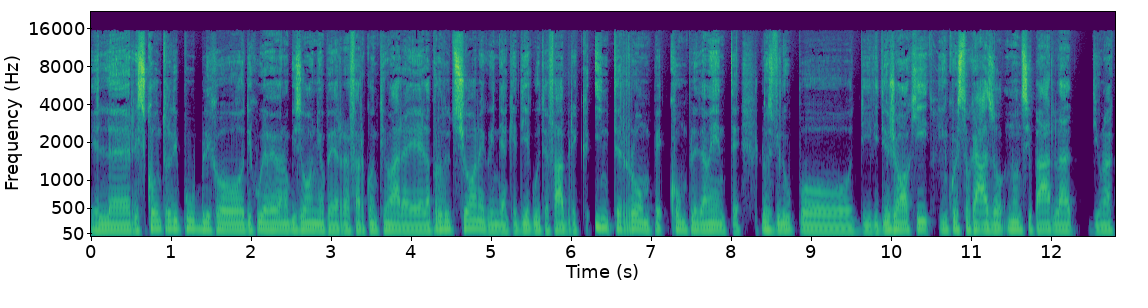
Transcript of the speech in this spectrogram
il riscontro di pubblico di cui avevano bisogno per far continuare la produzione, quindi anche Die Gute Fabric interrompe completamente lo sviluppo di videogiochi. In questo caso non si parla di una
